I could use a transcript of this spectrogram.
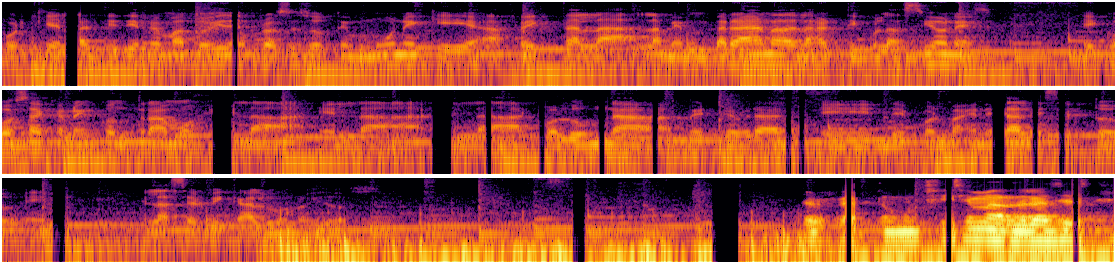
porque la artritis reumatoide es un proceso autoinmune que afecta la, membrana de las articulaciones, eh, cosas que no encontramos en la, en la, columna vertebral de forma general, excepto en, en la cervical 1 y 2. Perfecto, muchísimas gracias.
